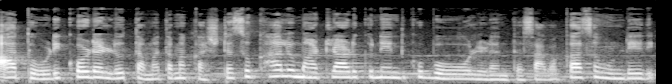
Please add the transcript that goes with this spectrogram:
ఆ తోడికోడళ్ళు తమ తమ కష్టసుఖాలు మాట్లాడుకునేందుకు బోలెడంత సవకాశం ఉండేది.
